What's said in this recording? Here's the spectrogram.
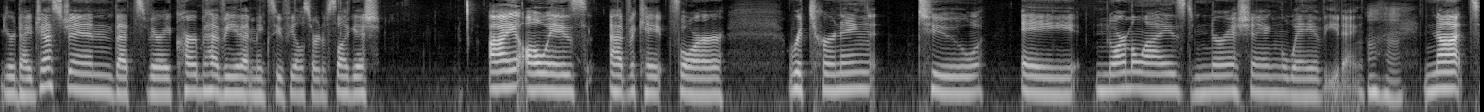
your digestion that's very carb heavy that makes you feel sort of sluggish. I always advocate for returning to a normalized nourishing way of eating. Not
